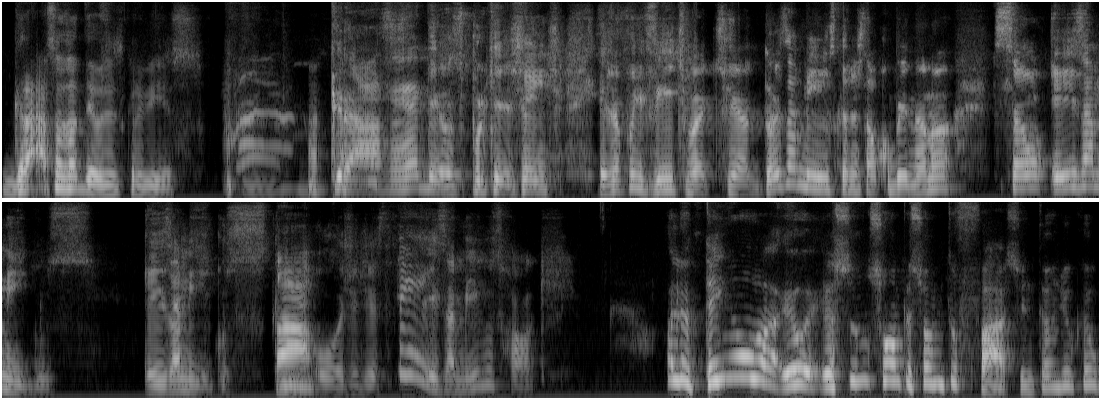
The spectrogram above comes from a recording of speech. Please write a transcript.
Graças a Deus eu escrevi isso. graças a Deus. Porque, gente, eu já fui vítima, tinha dois amigos que a gente tava combinando, são ex-amigos. Ex-amigos, tá? Hum. Hoje em dia. Ex-amigos, Rock? Olha, eu tenho. Eu, eu não sou uma pessoa muito fácil, então eu digo que eu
